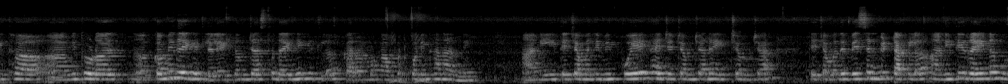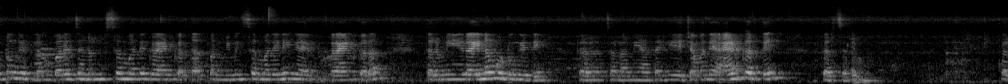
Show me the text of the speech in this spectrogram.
इथं मी थोडं कमी दही घेतलेलं एकदम जास्त दही नाही घेतलं. कारण मग आंबट कोणी खाणार नाही. आणि त्याच्यामध्ये मी पोहे खायचे चमच्यानं एक चमचा. त्याच्यामध्ये बेसन पीठ टाकलं आणि ते रईनं घुटून घेतलं. बरेच जण मिक्सरमध्ये ग्राइंड करतात पण मी मिक्सरमध्ये नाही ग्राइंड करत. तर मी रईनं घुटून घेते. तर चला मी आता हे याच्यामध्ये ॲड करते. तर चला. तर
